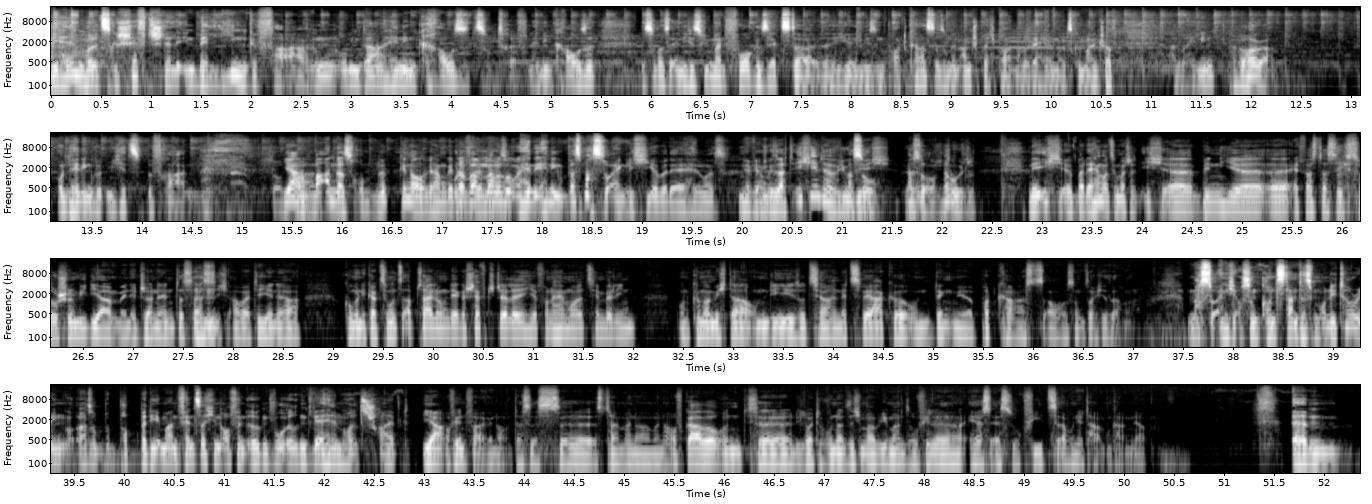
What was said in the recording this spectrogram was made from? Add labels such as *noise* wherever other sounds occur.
Die Helmholtz Geschäftsstelle in Berlin gefahren, um da Henning Krause zu treffen. Henning Krause ist sowas ähnliches wie mein Vorgesetzter äh, hier in diesem Podcast, also mein Ansprechpartner bei der Helmholtz Gemeinschaft. Hallo Henning. Hallo Holger. Und Henning wird mich jetzt befragen. *laughs* So, Ja. Mal andersrum, ne? Genau, wir haben Oder gedacht, war wir mal machen, so, Henning, was machst du eigentlich hier bei der Helmholtz? Ja, wir haben gesagt, ich interview Ach so. dich. Ach so, na gut. Nee, ich äh, bei der Helmholtz Gemeinschaft, ich äh, bin hier äh, etwas, das sich Social Media Manager nennt. Das heißt, ich arbeite hier in der Kommunikationsabteilung der Geschäftsstelle hier von Helmholtz hier in Berlin und kümmere mich da um die sozialen Netzwerke und denke mir Podcasts aus und solche Sachen. Machst du eigentlich auch so ein konstantes Monitoring? Also poppt bei dir immer ein Fensterchen auf, wenn irgendwo irgendwer Helmholtz schreibt? Ja, auf jeden Fall, genau. Das ist, äh, ist Teil meiner, meiner Aufgabe und äh, die Leute wundern sich immer, wie man so viele RSS-Suchfeeds abonniert haben kann, ja. Ähm,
